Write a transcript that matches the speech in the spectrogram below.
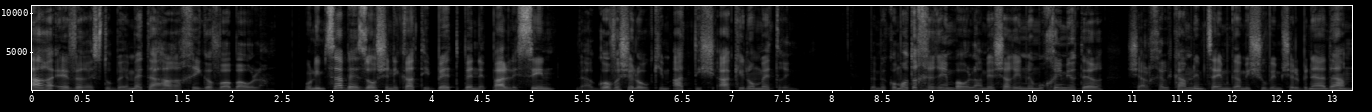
הר האברסט הוא באמת ההר הכי גבוה בעולם. הוא נמצא באזור שנקרא טיבט בין נפאל לסין, והגובה שלו הוא כמעט 9 קילומטרים. במקומות אחרים בעולם יש הרים נמוכים יותר, שעל חלקם נמצאים גם יישובים של בני אדם,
